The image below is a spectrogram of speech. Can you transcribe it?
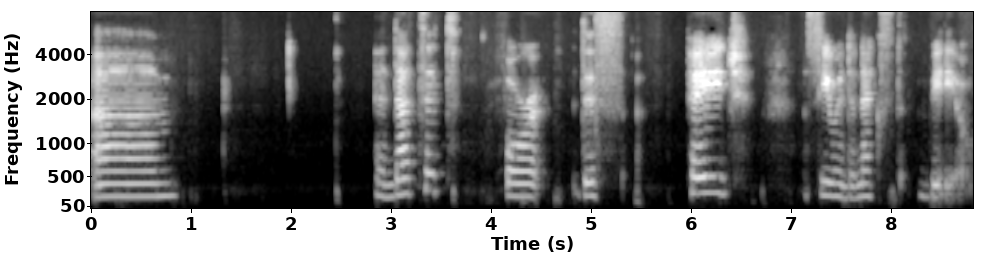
Um, and that's it for this page. See you in the next video.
